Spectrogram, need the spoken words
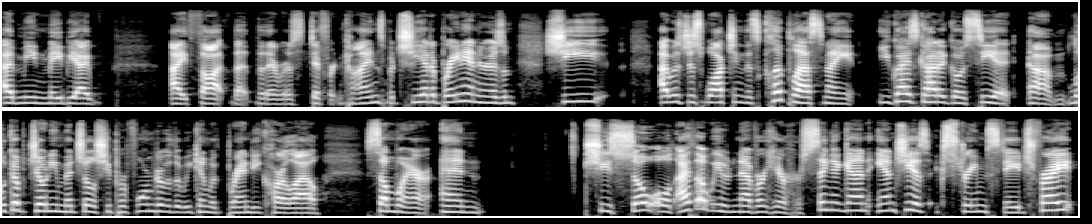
I mean maybe I I thought that there was different kinds, but she had a brain aneurysm. She I was just watching this clip last night. You guys got to go see it. Um, look up Joni Mitchell. She performed over the weekend with Brandi Carlile somewhere and she's so old. I thought we would never hear her sing again and she has extreme stage fright.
